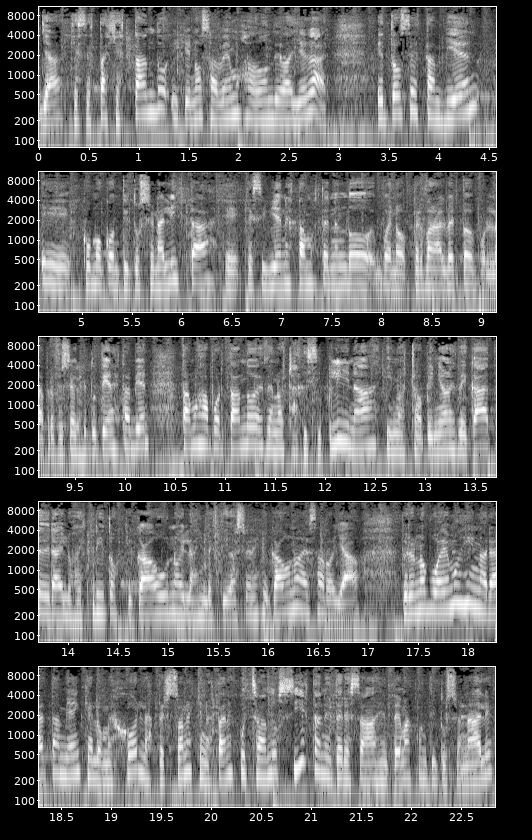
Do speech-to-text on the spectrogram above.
ya que se está gestando y que no sabemos a dónde va a llegar. Entonces también eh, como constitucionalistas, eh, que si bien estamos teniendo, bueno, perdón Alberto por la profesión que tú tienes también, estamos aportando desde nuestras disciplinas y nuestras opiniones de cátedra y los escritos que cada uno y las investigaciones que cada uno ha desarrollado, pero no podemos ignorar también que a lo mejor las personas que nos están escuchando sí están interesadas en temas constitucionales,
